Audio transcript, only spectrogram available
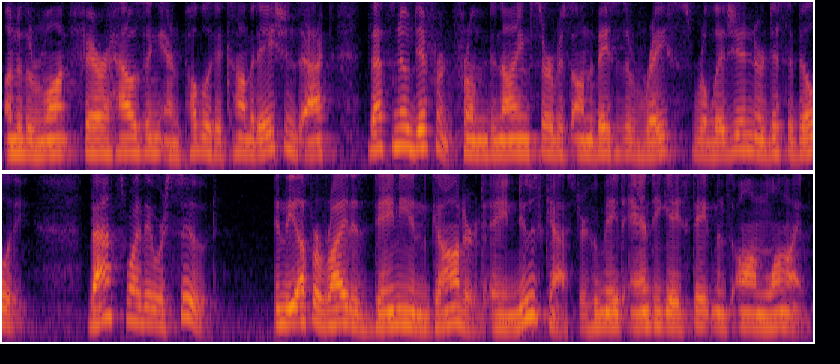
Under the Vermont Fair Housing and Public Accommodations Act, that's no different from denying service on the basis of race, religion, or disability. That's why they were sued. In the upper right is Damian Goddard, a newscaster who made anti-gay statements online.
